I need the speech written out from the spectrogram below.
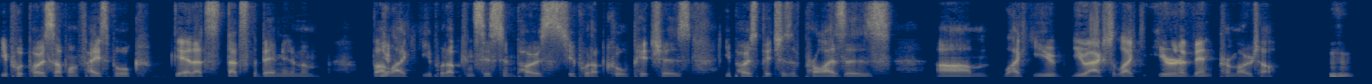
you put posts up on Facebook. Yeah, that's that's the bare minimum. But Yeah. like you put up consistent posts, you put up cool pictures, you post pictures of prizes. Um, like you you actually like you're an event promoter. Mhm.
